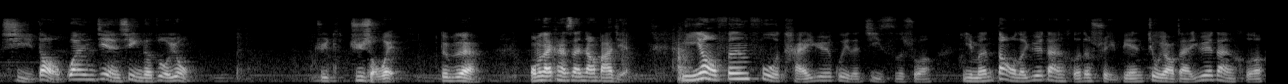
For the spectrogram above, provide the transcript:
起到关键性的作用，居居首位，对不对？我们来看三章八节，你要吩咐抬约柜的祭司说：“你们到了约旦河的水边，就要在约旦河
